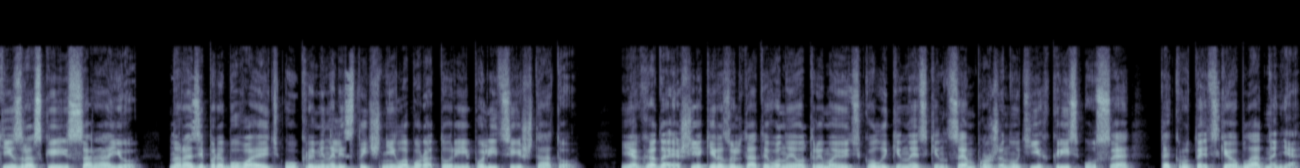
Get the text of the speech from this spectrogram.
ті зразки із сараю наразі перебувають у криміналістичній лабораторії поліції штату. Як гадаєш, які результати вони отримають, коли кінець кінцем проженуть їх крізь усе те крутецьке обладнання?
